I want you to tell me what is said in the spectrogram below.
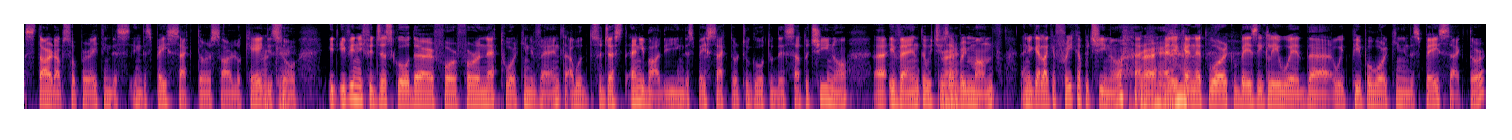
startups operating this in the space sectors are located. Okay. So it, even if you just go there for for a networking event, I would suggest anybody in the space sector to go to the Satuccino uh, event, which is Right. every month, and you get like a free cappuccino, Right. and you can network basically with uh, with people working in the space sector.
